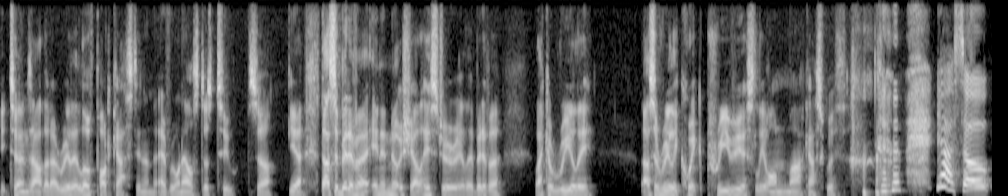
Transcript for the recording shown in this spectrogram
it turns out that I really love podcasting and that everyone else does too. So yeah, that's a bit of a in a nutshell history, really. A bit of a like a really that's a really quick previously on Mark Asquith. yeah, so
